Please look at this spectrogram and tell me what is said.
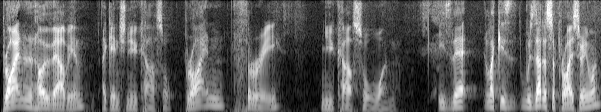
Brighton and Hove Albion against Newcastle. Brighton three, Newcastle one. Is that like is was that a surprise to anyone?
